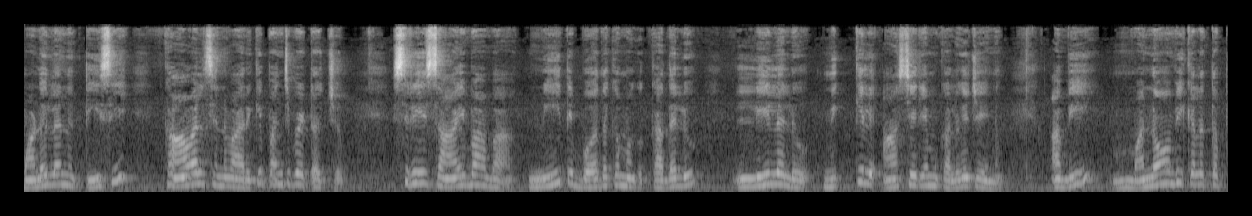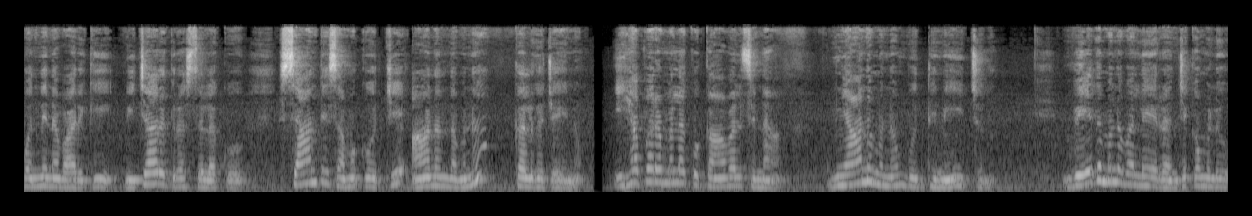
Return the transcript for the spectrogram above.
మణులను తీసి కావలసిన వారికి పంచిపెట్టచ్చు. శ్రీ సాయిబాబా నీతి బోధకమగు కథలు లీలలు మిక్కిలి ఆశ్చర్యం కలుగజేయను అవి మనోవికలత పొందిన వారికి విచారగ్రస్తులకు శాంతి సమకూర్చి ఆనందమును కలుగజేయును ఇహపరములకు కావలసిన జ్ఞానమును బుద్ధిని ఇచ్చును. వేదముల వల్లే రంజకములు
